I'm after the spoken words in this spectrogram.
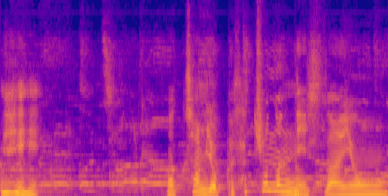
아, 참 옆에 사촌 언니 있어요.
